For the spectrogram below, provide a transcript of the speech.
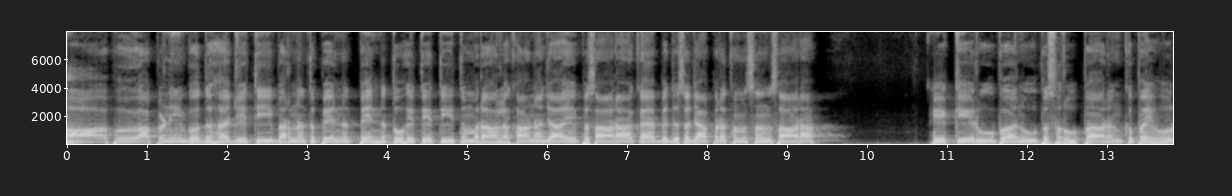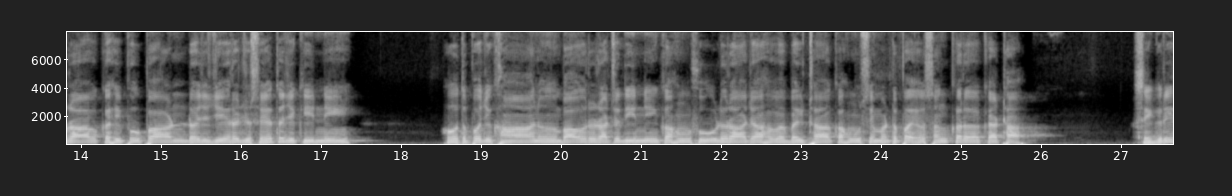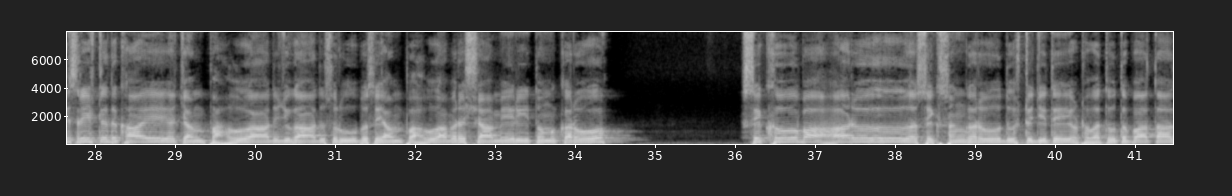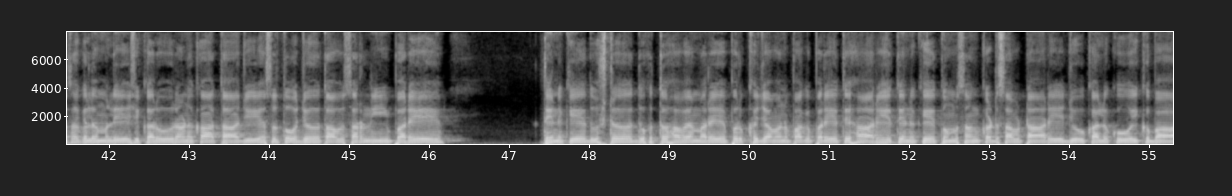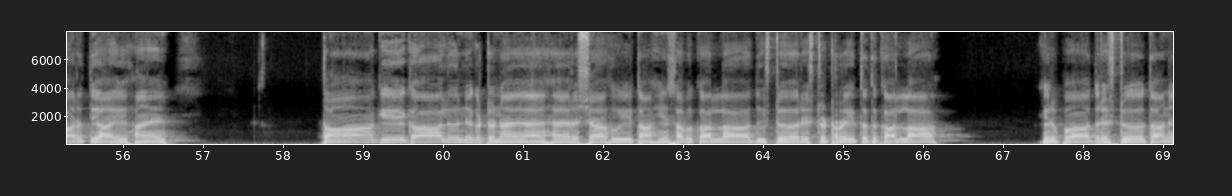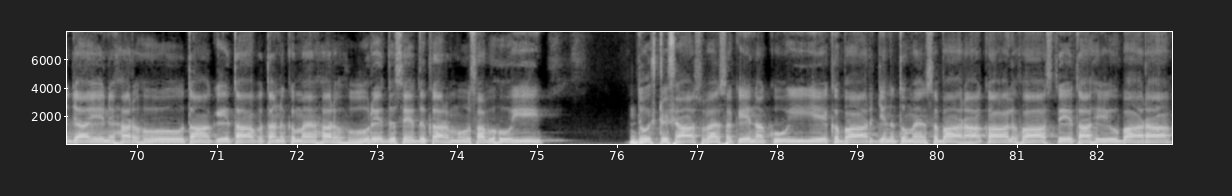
ਆਪ ਆਪਣੀ ਬੁੱਧ ਹੈ ਜੀਤੀ ਵਰਨਤ ਭਿੰਨ ਭਿੰਨ ਤੋਹਿ ਤੇਤੀ ਤੁਮਰਾ ਲਖਾ ਨ ਜਾਏ ਪਸਾਰਾ ਕੈ ਬਿਦ ਸਜਾ ਪ੍ਰਥਮ ਸੰਸਾਰਾ। ਏਕੇ ਰੂਪ ਅਨੂਪ ਸਰੂਪਾ ਰੰਕ ਭਇਓ ਰਾਵ ਕਹੀ ਭੂਪਾ ਅੰਡਜ ਜੇਰਜ ਸੇਤ ਯਕੀਨੀ ਹੋਤ ਪੁਜ ਖਾਨ ਬੌਰ ਰਚ ਦੀਨੀ ਕਹੂੰ ਫੂਲ ਰਾਜਾ ਹਵ ਬੈਠਾ ਕਹੂੰ ਸਿਮਟ ਭਇਓ ਸ਼ੰਕਰ ਕੈਠਾ। ਸਿਗਰੀ ਸ੍ਰਿਸ਼ਟ ਦਿਖਾਏ ਅਚੰਭਾਉ ਆਦ ਜੁਗਾਦ ਸਰੂਪ ਸਿਅੰ ਭਾਉ ਅਬਰਸ਼ਾ ਮੇਰੀ ਤੁਮ ਕਰੋ। ਸਿੱਖੋ ਬਾਹਰ ਅਸਿਖ ਸੰਗਰੋ, ਦੁਸ਼ਟ ਜਿਤੇ ਉਠਵਤ ਉਤਪਾਤਾ, ਸਗਲ ਮਲੇਸ਼ ਕਰੋ, ਰਣ ਘਾਤਾ, ਜੀ ਅਸ ਧੁਜ ਤਵ ਸਰਨੀ ਪਰੇ। ਤਿਨ ਕੇ ਦੁਸ਼ਟ ਦੁਖਤ ਹਵੇ ਮਰੇ, ਪੁਰਖ ਜਵਨ ਪਗ ਪਰੇ ਤਿਹਾਰੇ। ਤਿਨ ਕੇ ਤੁਮ ਸੰਕਟ ਸਭ ਟਾਰੇ, ਜੋ ਕਲ ਕੋ ਇਕ ਬਾਰ ਧਿਆਏ ਹੈ। ਤਾਂ ਕੇ ਕਾਲ ਨਿਕਟ ਨੈ ਹੈ ਰਸ਼ਾ ਹੋਏ ਤਾਹੇ ਸਭ ਕਾਲਾ, ਦੁਸ਼ਟ, ਅਰਿਸ਼ਟ ਟਰੇ ਤਤ ਕਾਲਾ ਕਿਰਪਾ ਦ੍ਰਿਸ਼ਟ ਤਨ ਜਾਏ ਨਿਹਰ ਹੋ, ਤਾਂ ਕੇ ਤਾਪ ਤਨਕ ਮੈਂ ਹਰ ਹੋ ਰਿਦ ਸਿਧ ਕਰਮੋ ਸਭ ਹੋਈ। ਦੁਸ਼ਟ ਸ਼ਾਸ ਵੈ ਸਕੇ ਨ ਕੋਈ, ਏਕ ਬਾਰ ਜਿਨ ਤੁਮੈ ਸਭਾਰਾ, ਕਾਲ ਫਾਸਤੇ ਤਾਹੇ ਉਭਾਰਾ।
